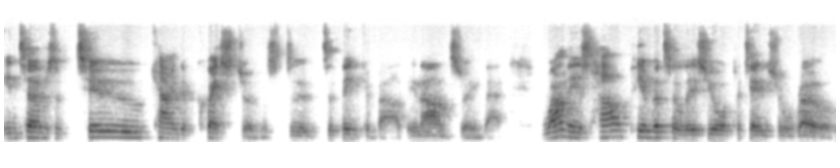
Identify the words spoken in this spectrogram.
in terms of two kind of questions to, to think about in answering that. One is how pivotal is your potential role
